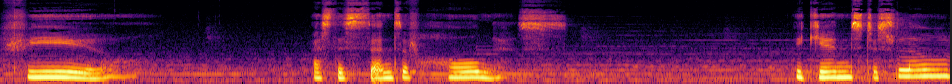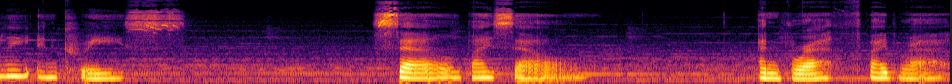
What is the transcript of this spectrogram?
Feel as the sense of wholeness begins to slowly increase, cell by cell, and breath by breath.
